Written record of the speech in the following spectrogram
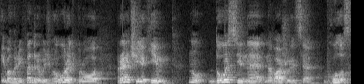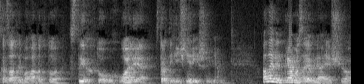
І Валерій Федорович говорить про речі, які ну, досі не наважується вголос сказати багато хто з тих, хто ухвалює стратегічні рішення. Але він прямо заявляє, що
